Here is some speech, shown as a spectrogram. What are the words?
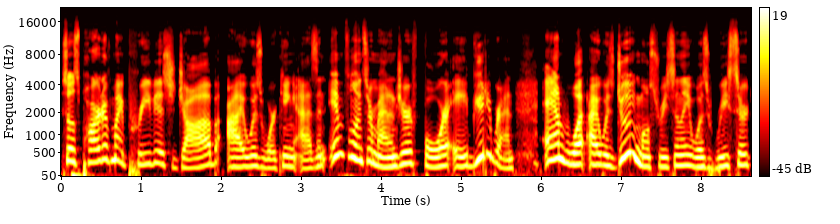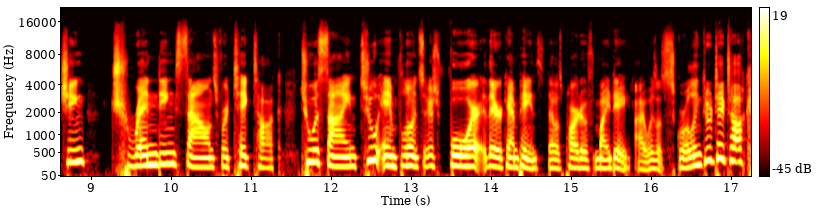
So, as part of my previous job, I was working as an influencer manager for a beauty brand. And what I was doing most recently was researching trending sounds for TikTok to assign to influencers for their campaigns. That was part of my day. I was scrolling through TikTok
